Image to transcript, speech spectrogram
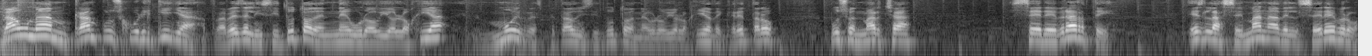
La UNAM Campus Juriquilla, a través del Instituto de Neurobiología, el muy respetado Instituto de Neurobiología de Querétaro, puso en marcha Cerebrarte. Es la Semana del Cerebro.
